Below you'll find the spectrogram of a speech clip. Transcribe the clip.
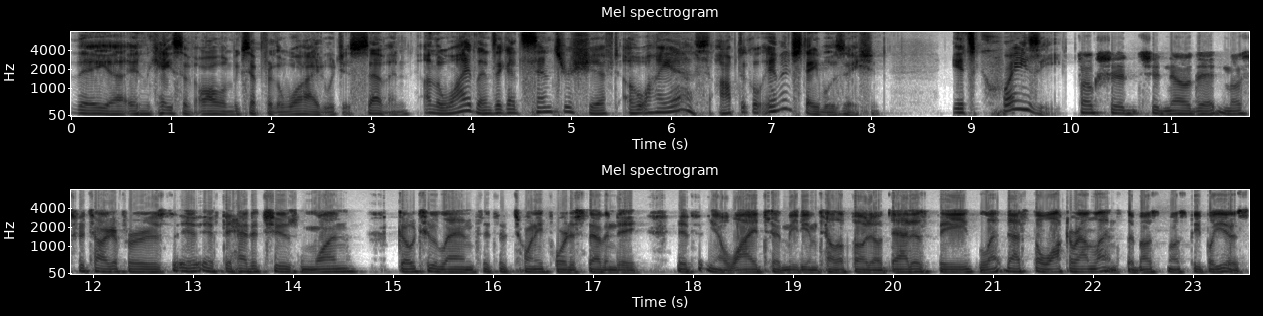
they, uh, in the case of all of them except for the wide, which is seven, on the wide lens, they got sensor shift OIS, optical image stabilization. It's crazy. Folks should should know that most photographers, if they had to choose one go-to lens, it's a 24 to 70. It's you know wide to medium telephoto. That is the that's the walk-around lens that most most people use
